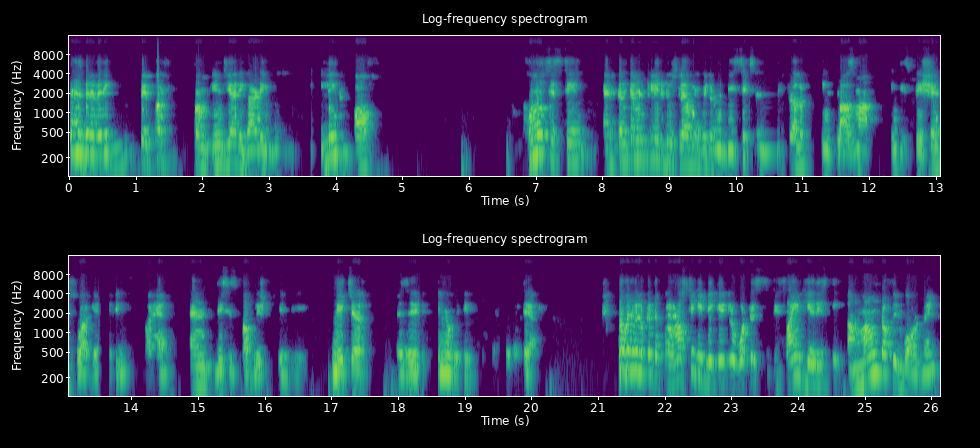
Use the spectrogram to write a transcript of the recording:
There has been a very good paper from India regarding the link of homocysteine and concomitantly reduced level of vitamin B6 and B12 in plasma in these patients who are getting ahead. And this is published in the Nature as a innovative there. Now, when we look at the prognostic indicator, what is defined here is the amount of involvement,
